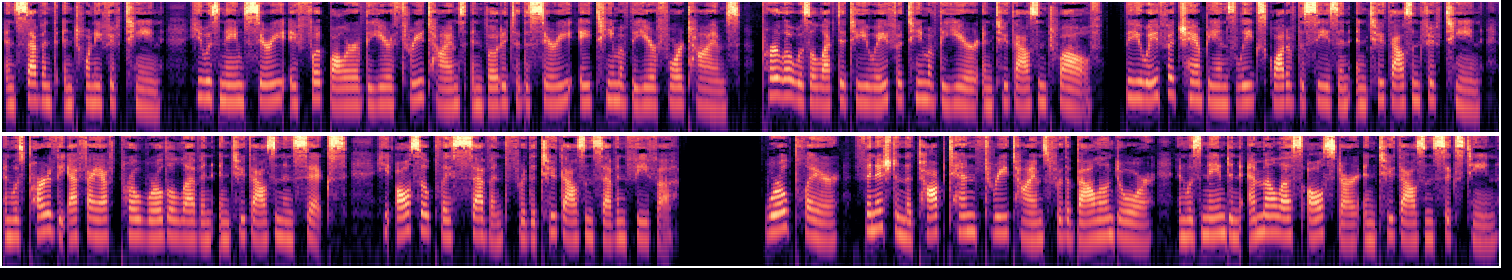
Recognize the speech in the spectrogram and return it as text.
and seventh in 2015. He was named Serie A Footballer of the Year three times and voted to the Serie A Team of the Year four times. Pirlo was elected to UEFA Team of the Year in 2012 the UEFA Champions League squad of the season in 2015 and was part of the FIFA Pro World 11 in 2006. He also placed 7th for the 2007 FIFA World Player, finished in the top 10 three times for the Ballon d'Or, and was named an MLS All-Star in 2016.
